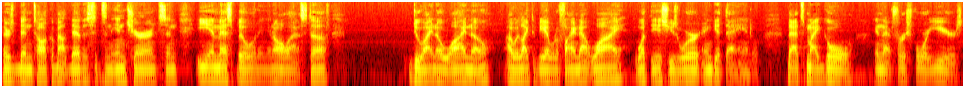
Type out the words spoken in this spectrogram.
There's been talk about deficits in insurance and EMS building and all that stuff. Do I know why? No. I would like to be able to find out why, what the issues were, and get that handled. That's my goal in that first four years.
